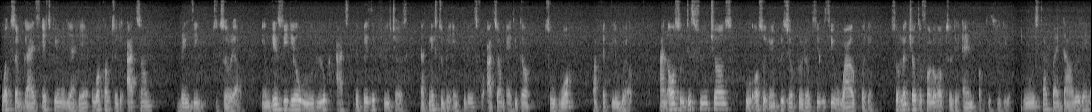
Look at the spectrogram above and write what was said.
What's up guys, HQ Media here. Welcome to the Atom Basic tutorial. In this video, we will look at the basic features that needs to be in place for Atom Editor to work perfectly well. And also, these features will also increase your productivity while coding. So make sure to follow up to the end of this video. We will start by downloading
